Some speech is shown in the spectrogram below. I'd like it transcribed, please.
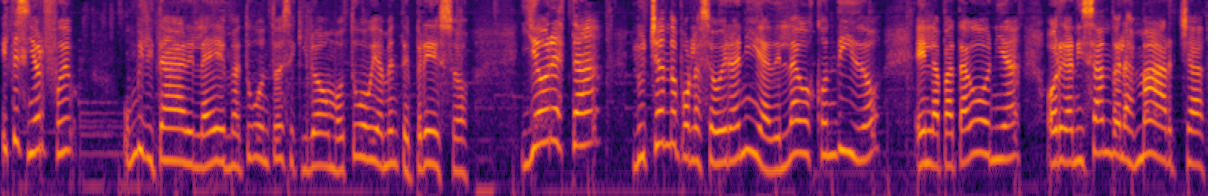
este señor fue un militar en la ESMA, tuvo en todo ese quilombo, estuvo obviamente preso, y ahora está luchando por la soberanía del lago escondido en la Patagonia, organizando las marchas,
